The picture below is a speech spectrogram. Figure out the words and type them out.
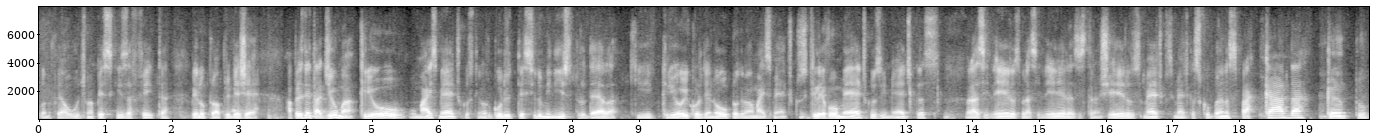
quando foi a última pesquisa feita pelo próprio IBGE. Presidenta Dilma criou o Mais Médicos, tenho orgulho de ter sido ministro dela, que criou e coordenou o programa Mais Médicos, que levou médicos e médicas brasileiros, brasileiras, estrangeiros, médicos e médicas cubanas para cada canto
